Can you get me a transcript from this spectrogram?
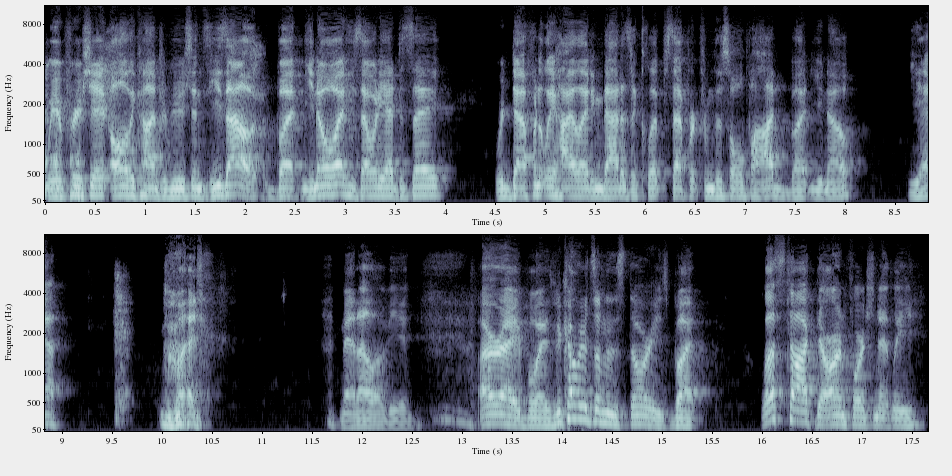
we appreciate all the contributions. He's out, but you know what? He said what he had to say. We're definitely highlighting that as a clip separate from this whole pod, but you know, yeah. But man, I love Ian. All right, boys, we covered some of the stories, but let's talk. There are unfortunately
